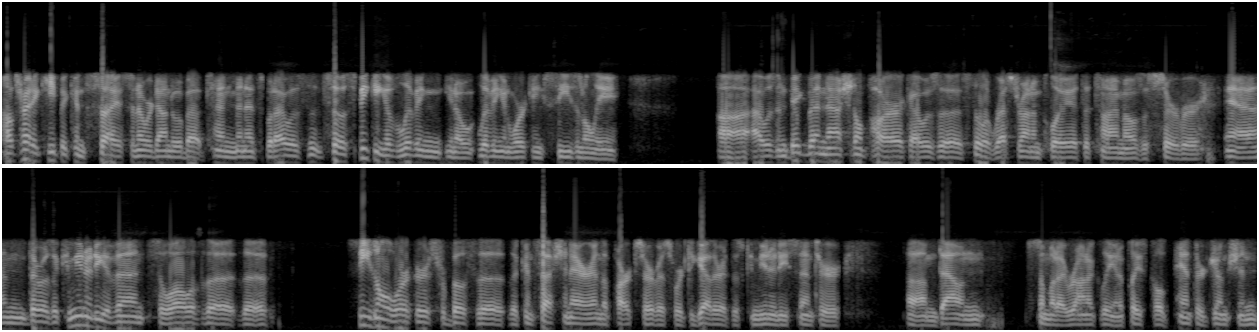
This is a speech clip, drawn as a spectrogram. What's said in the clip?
I'll try to keep it concise. I know we're down to about ten minutes, but I was so speaking of living, you know, living and working seasonally. Uh, I was in Big Bend National Park. I was a, still a restaurant employee at the time. I was a server, and there was a community event. So all of the the seasonal workers for both the the concessionaire and the park service were together at this community center um, down, somewhat ironically, in a place called Panther Junction,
